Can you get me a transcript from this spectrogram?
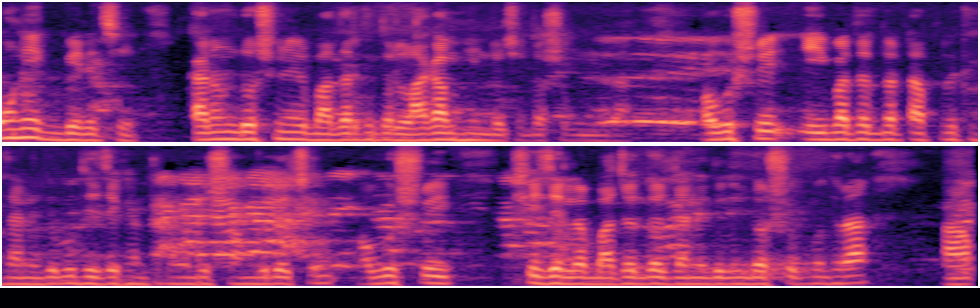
অনেক বেড়েছে। কারণ রসুনের বাজার কিন্তু লাগামহীন রয়েছে দর্শক অবশ্যই এই বাজার দরটা আপনাকে জানিয়ে দেবো যে যেখান থেকে আমাদের সঙ্গে রয়েছেন অবশ্যই সেই জেলার বাজার দর জানিয়ে দেবেন। দর্শক বন্ধুরা আহ,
